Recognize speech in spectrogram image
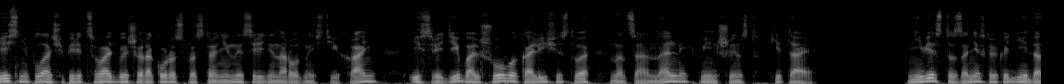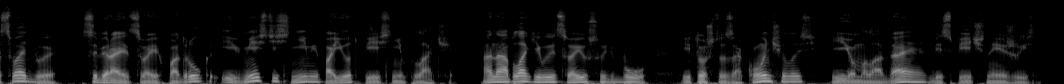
Песни плача перед свадьбой широко распространены среди народностей хань и среди большого количества национальных меньшинств Китая. Невеста за несколько дней до свадьбы собирает своих подруг и вместе с ними поет песни плача. Она оплакивает свою судьбу и то, что закончилась ее молодая, беспечная жизнь.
